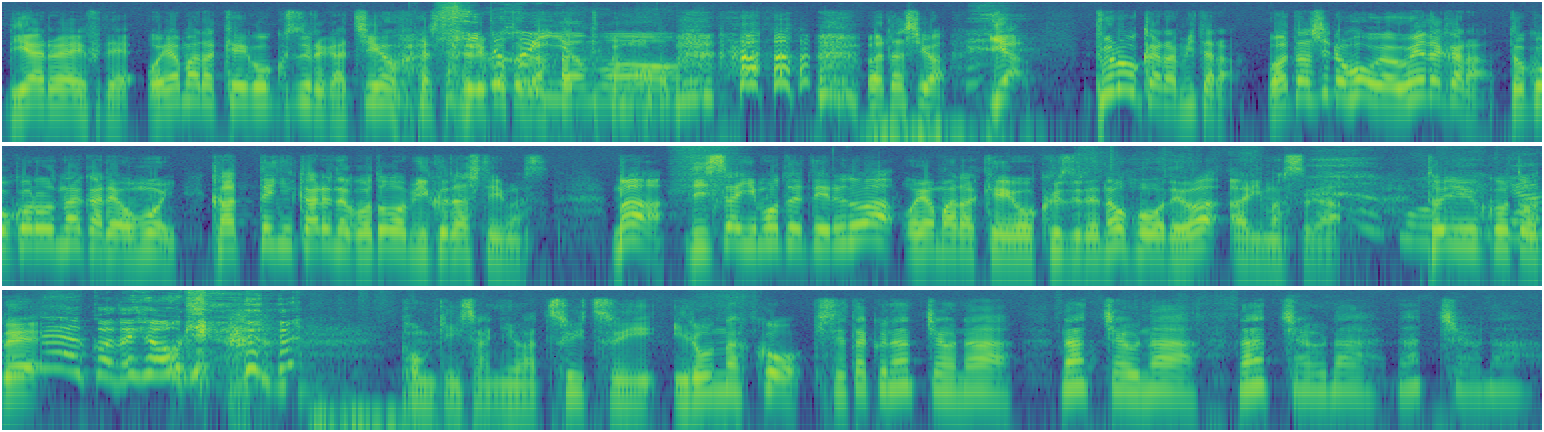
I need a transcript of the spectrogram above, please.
リアルライフで小山田圭吾崩れがちやほやされることがあってもも私はいやプロから見たら私の方が上だからと心の中で思い勝手に彼のことを見下しています。まあ実際にモテているのは小山田圭吾崩れの方ではありますが。ということでこの表現ポンキンさんにはついついいろんな服を着せたくなっちゃうな。なっちゃうな。なっちゃうな。なっちゃうな。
